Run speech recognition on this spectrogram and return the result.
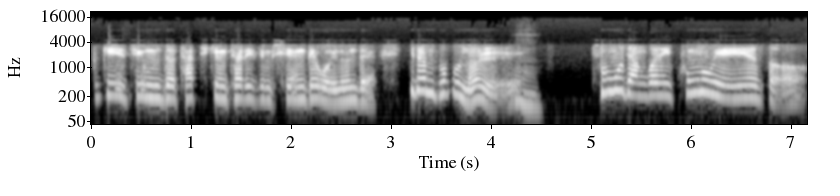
특히 지금 더 자치 경찰이 지금 시행되고 있는데 이런 부분을 음. 주무장관이 국무회의에서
